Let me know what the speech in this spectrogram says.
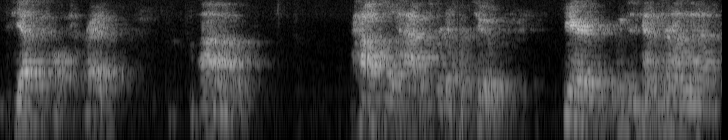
siesta culture, right? Um, household habits were different too. Here, we just kind of turn on the,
